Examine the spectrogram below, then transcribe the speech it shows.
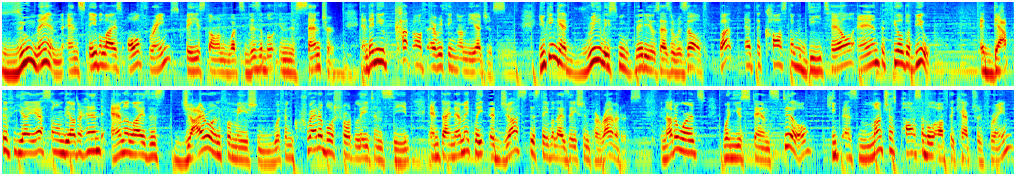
zoom in and stabilize all frames based on what's visible in the center, and then you cut off everything on the edges. You can get really smooth videos as a result, but at the cost of detail and the field of view. Adaptive EIS, on the other hand, analyzes gyro information with incredible short latency and dynamically adjusts the stabilization parameters. In other words, when you stand still, keep as much as possible of the captured frame,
